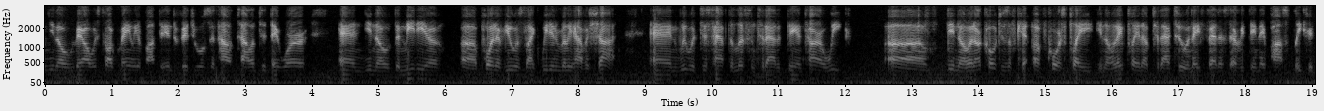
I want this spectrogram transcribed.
and, You know, they always talk mainly about the individuals and how talented they were, and you know, the media uh, point of view was like we didn't really have a shot, and we would just have to listen to that the entire week. Um, you know, and our coaches of of course played. You know, they played up to that too, and they fed us everything they possibly could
